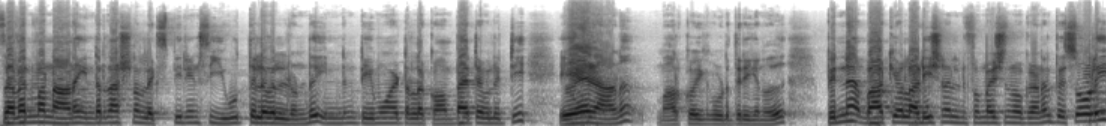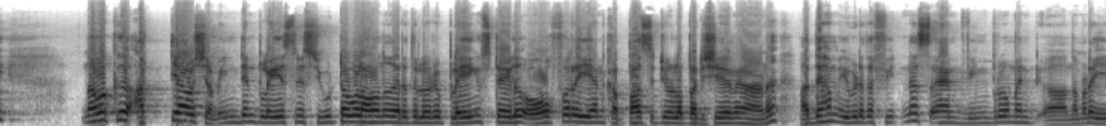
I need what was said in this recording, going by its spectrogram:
seven one ആണ്. ഇന്റർനാഷണൽ എക്സ്പീരിയൻസ് യൂത്ത് ലെവലിലുണ്ട് ഇന്ത്യൻ ടീമുമായിട്ടുള്ള കോമ്പാറ്റബിലിറ്റി ഏഴാണ് മാർക്കോയ്ക്ക് കൊടുത്തിരിക്കുന്നത്. പിന്നെ ബാക്കിയുള്ള അഡീഷണൽ ഇൻഫർമേഷൻ നോക്കുകയാണെങ്കിൽ പെസോളി നമുക്ക് അത്യാവശ്യം ഇന്ത്യൻ പ്ലേയേഴ്സിന് സ്യൂട്ടബിൾ ആവുന്ന തരത്തിലൊരു പ്ലേയിങ് സ്റ്റൈൽ ഓഫർ ചെയ്യാൻ കപ്പാസിറ്റി ഉള്ള പരിശീലകനാണ്. അദ്ദേഹം ഇവിടുത്തെ ഫിറ്റ്നസ് ആൻഡ് ഇംപ്രൂവ്മെന്റ് നമ്മുടെ ഈ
